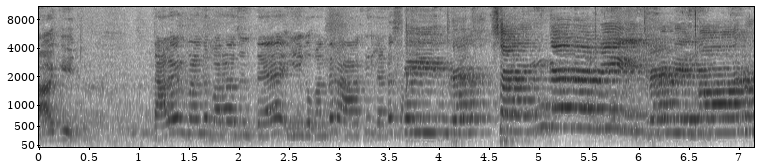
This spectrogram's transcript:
ಹಾಗೆ ತಾಳವೇರ್ ಮನೆಯಿಂದ ಬರೋದಂತೆ ಈಗ ಬಂದ್ರೆ ಹಾಕಿ ಲೆಟರ್ ಸಂಗರ ಮಿತ್ರ ಬಾರು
